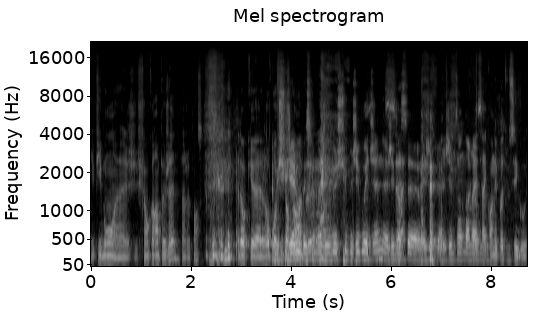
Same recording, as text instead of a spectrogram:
Et puis bon, je suis encore un peu jeune, enfin je pense. donc j'en profite je suis jaloux parce que moi j'ai beau être jeune, j'ai pas j'ai besoin de dormir. c'est vrai qu'on n'est pas tous égaux.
